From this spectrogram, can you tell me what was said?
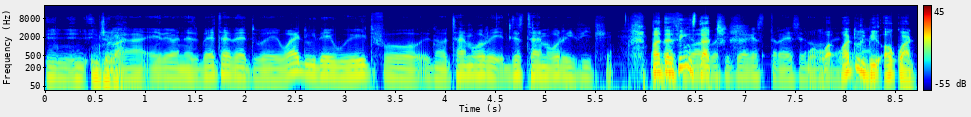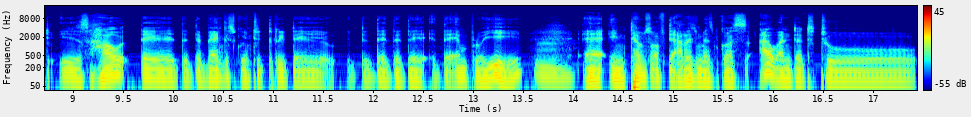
in, in, July. Yeah, everyone is better that way. Why do they wait for you know time hore this time fihle? But the thing is that all what, that, what will yeah. be awkward is how the, the, the bank is going to treat the the, the, the, the employee Mm. uh, in terms of the arrangements because I wanted to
